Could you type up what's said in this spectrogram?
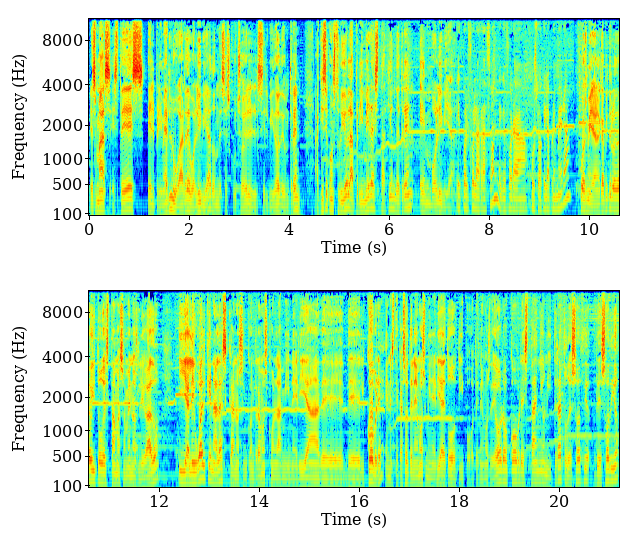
Es más, este es el primer lugar de Bolivia donde se escuchó el silbido de un tren. Aquí se construyó la primera estación de tren en Bolivia. ¿Y cuál fue la razón de que fuera justo aquí la primera? Pues mira, en el capítulo de hoy todo está más o menos ligado y al igual que en Alaska nos encontramos con la minería de- del cobre, en este caso tenemos minería de todo tipo. Tenemos de oro, cobre, estaño, nitrato de, socio- de sodio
